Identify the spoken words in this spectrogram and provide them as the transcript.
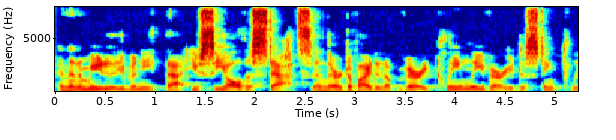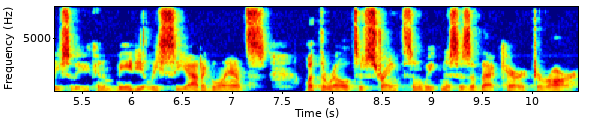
And then immediately beneath that, you see all the stats, and they're divided up very cleanly, very distinctly, so that you can immediately see at a glance what the relative strengths and weaknesses of that character are.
